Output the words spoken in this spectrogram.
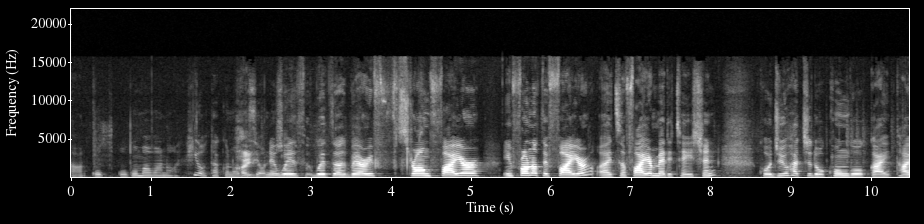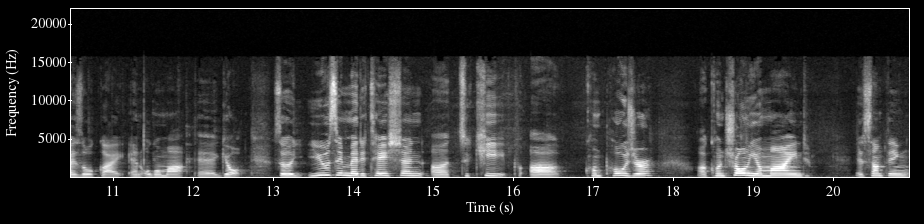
uh, with with a very strong fire in front of the fire. Uh, it's a fire meditation. こう18度混合会、体造会、and おごま、uh, 行。So using meditation uh, to keep uh, composure, uh, controlling your mind, is something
